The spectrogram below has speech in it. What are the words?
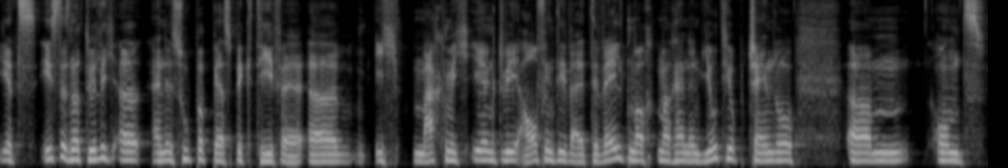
jetzt ist es natürlich äh, eine super Perspektive. Äh, ich mache mich irgendwie auf in die weite Welt, mache mach einen YouTube-Channel ähm, und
